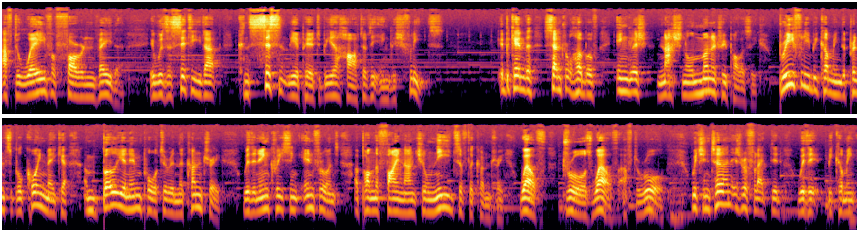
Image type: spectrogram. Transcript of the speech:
after wave of foreign invader. It was a city that consistently appeared to be the heart of the English fleets. It became the central hub of English national monetary policy, briefly becoming the principal coin maker and bullion importer in the country, with an increasing influence upon the financial needs of the country. Wealth draws wealth, after all, which in turn is reflected with it becoming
